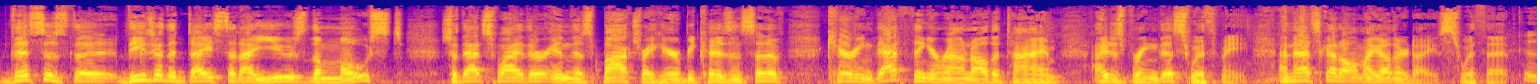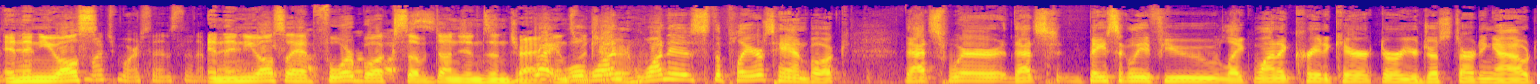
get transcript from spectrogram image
this is the these are the dice that I use the most, so that's why they're in this box right here. Because instead of carrying that thing around all the time, I just bring this with me, and that's got all my other dice with it. And then you also- much more sense than a And then you also had four Four books books. of Dungeons and Dragons. Right. Dragons. Well, which one are, one is the player's handbook. That's where that's basically if you like want to create a character, or you're just starting out.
